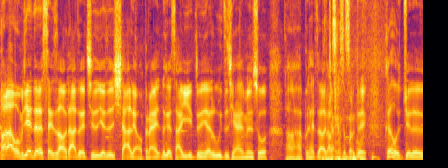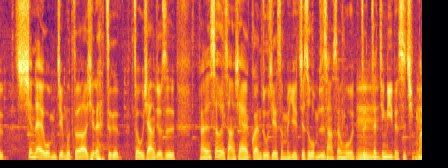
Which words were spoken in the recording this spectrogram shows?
好了，我们今天这个谁是老大，这个其实也是瞎聊。本来那个傻义最近在录音之前还在那边说啊，不太知道讲什么。不知道讲什么对，可是我就觉得现在我们节目走到现在这个走向，就是反正社会上现在关注些什么，也就是我们日常生活在嗯。在经历的事情嘛。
